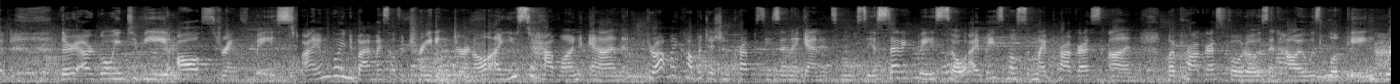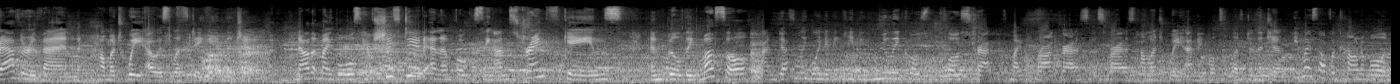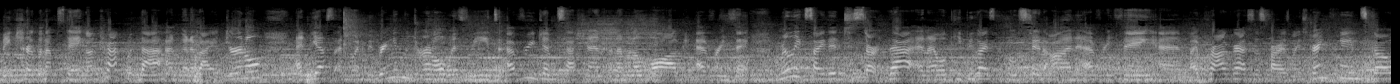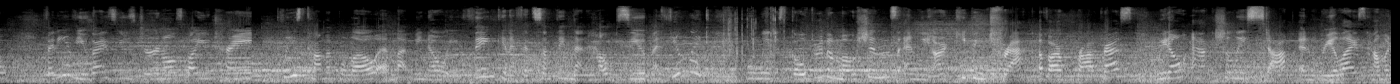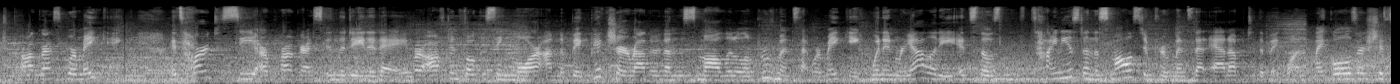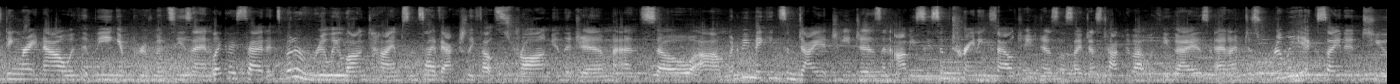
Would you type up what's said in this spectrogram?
they are going to be all strength based. I am going to buy myself a training journal. I used to have one and throughout my competition prep season, again, it's mostly aesthetic based. So I base most of my progress on my progress photos and how I was looking rather than how much weight I was lifting in the gym. Now that my goals have shifted and I'm focusing on strength gains and building muscle, I'm definitely going to be keeping really close, close track of my progress as far as how much weight I'm able to lift in the gym. Keep myself accountable and make sure that I'm staying on track with that. I'm going to buy a journal, and yes, I'm going to be bringing the journal with me to every gym session, and I'm going to log everything. I'm really excited to start that, and I will keep you guys posted on everything and my progress as far as my strength gains go. If any of you guys use journals while you train, please comment below and let me know what you think, and if it's something that helps you. I feel like when we just go through the motions and we aren't keeping track of our progress, we don't actually stop and realize how much progress we're making. It's hard to see our progress in the day-to-day. -day. We're often focusing more on the big picture rather than the small little improvements that we're making, when in reality, it's those tiniest and the smallest improvements that add up to the big one. My goals are shifting right now with it being improvement season. Like I said, it's been a really long time since I've actually felt strong in the gym, and so um, I'm gonna be making some diet changes and obviously some training style changes as I just talked about with you guys, and I'm just really excited to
